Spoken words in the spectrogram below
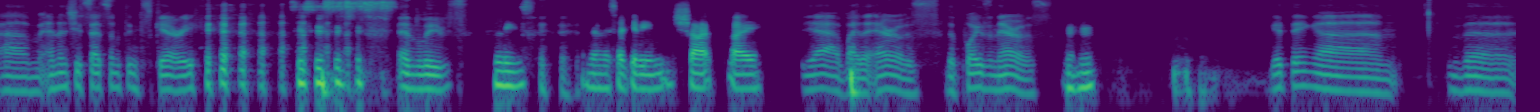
Um, and then she says something scary and leaves. Leaves. And then they start getting shot by. Yeah, by the arrows, the poison arrows. Mhm. Good thing. Um, the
